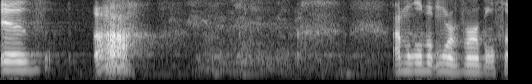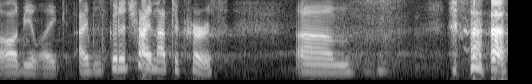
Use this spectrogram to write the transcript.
is. Ugh. I'm a little bit more verbal, so I'll be like, I'm going to try not to curse. Um,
